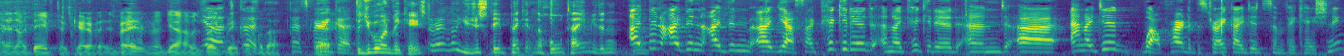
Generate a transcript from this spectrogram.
yeah, no, Dave took care of it. It was very, yeah, I was Yeah, very grateful good. for that. That's very Yeah. good. Did you go on vacation or anything? No, you just stayed picketing the whole time. You didn't. I've been, I've been, I've been. Uh, yes, I picketed and I picketed and uh, and I did. Well, prior to the strike, I did some vacationing.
